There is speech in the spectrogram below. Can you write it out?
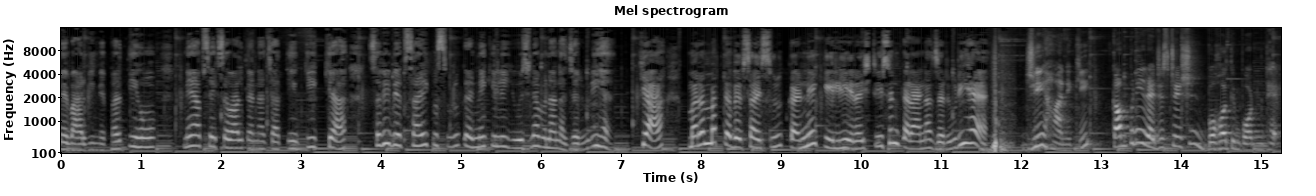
मैं बारहवीं में पढ़ती हूँ। मैं आपसे एक सवाल करना चाहती हूँ कि क्या सभी व्यवसाय को शुरू करने के लिए योजना बनाना ज़रूरी है? क्या मरम्मत का व्यवसाय शुरू करने के लिए रजिस्ट्रेशन कराना ज़रूरी है? जी हाँ निकी कंपनी रजिस्ट्रेशन बहुत इम्पोर्टेंट है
